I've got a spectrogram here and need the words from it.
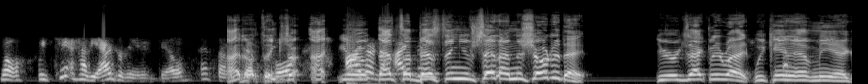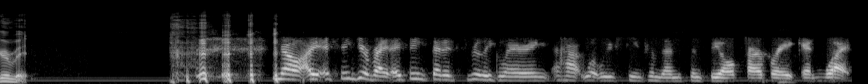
Well, we can't have you aggravated, Bill. That's I don't think so. I, you know, know. that's I the best think- thing you've said on the show today. You're exactly right. We can't have me aggravated. no, I, I think you're right. I think that it's really glaring how, what we've seen from them since the All Star break and what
